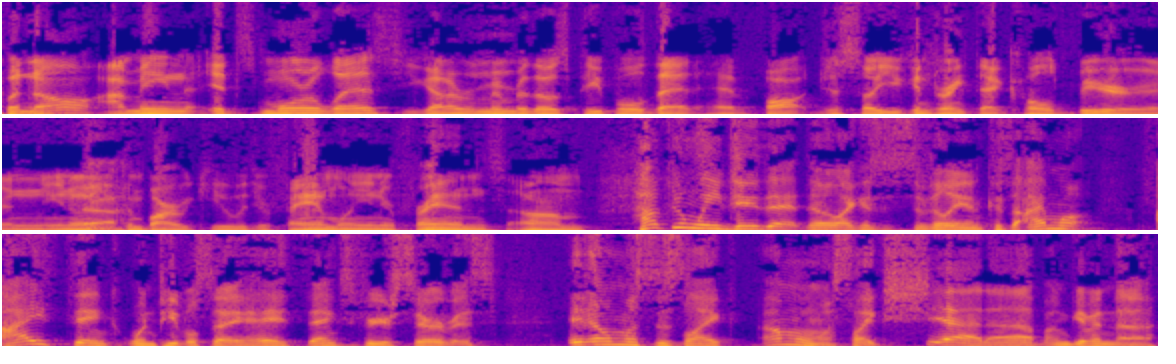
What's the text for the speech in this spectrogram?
but no, I mean, it's more or less you got to remember those people that have fought just so you can drink that cold beer and you know Yeah. you can barbecue with your family and your friends. Um, How can we do that though, like as a civilian? Because I'm, a- I think when people say, "Hey, thanks for your service," it almost is like I'm almost like, "Shut up!" I'm giving the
